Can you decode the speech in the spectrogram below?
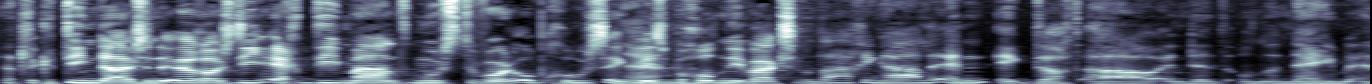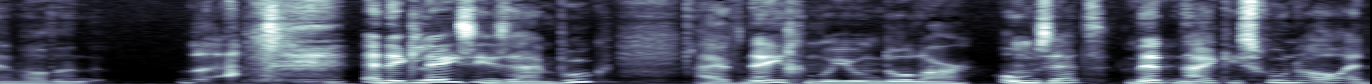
letterlijk tienduizenden euro's die echt die maand moesten worden opgehoest. En ik Ja. wist begon niet waar ik ze vandaan ging halen. En ik dacht, oh, en dit ondernemen en wat een... En ik lees in zijn boek, hij heeft 9 miljoen dollar omzet met Nike schoenen al. En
